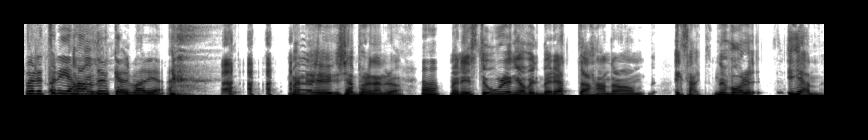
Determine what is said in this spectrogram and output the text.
Var det tre handdukar i varje? Men eh, känn på den här nu då. Ja. Men historien jag vill berätta handlar om... Exakt, nu var det igen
